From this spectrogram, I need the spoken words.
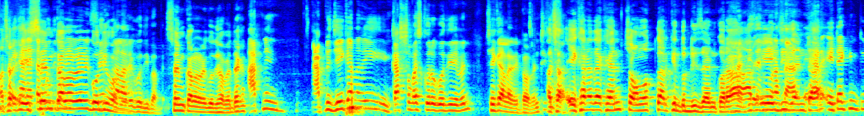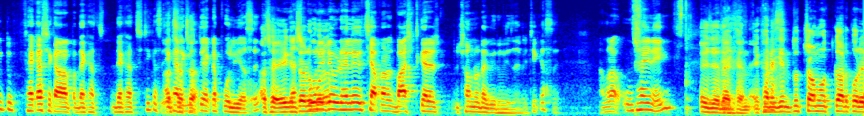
আচ্ছা এই সেম কালারের কালারেরই গদি হবে। হবে কালারের গদি পাবে সেম কালারের গদি হবে। দেখেন আপনি আপনি যে কালারই কাস্টমাইজ করে গদি নেবেন সেই কালারই পাবেন ঠিক আছে আচ্ছা এখানে দেখেন চমৎকার কিন্তু ডিজাইন করা হ্যাঁ, আর এই। ডিজাইনটা আর এটা কিন্তু একটু ফ্যাকাশে কালারটা দেখাচ্ছে দেখাচ্ছে ঠিক আছে এখানে আচ্ছা। কিন্তু একটা পলি আছে আচ্ছা, এইটার উপরে- পলিটা উঠালে হচ্ছে আপনার বাস্ট কারের স্বর্ণটা বের হয়ে যাবে ঠিক আছে আমরা উঠাই নেই। এই যে দেখেন এখানে কিন্তু চমৎকার করে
